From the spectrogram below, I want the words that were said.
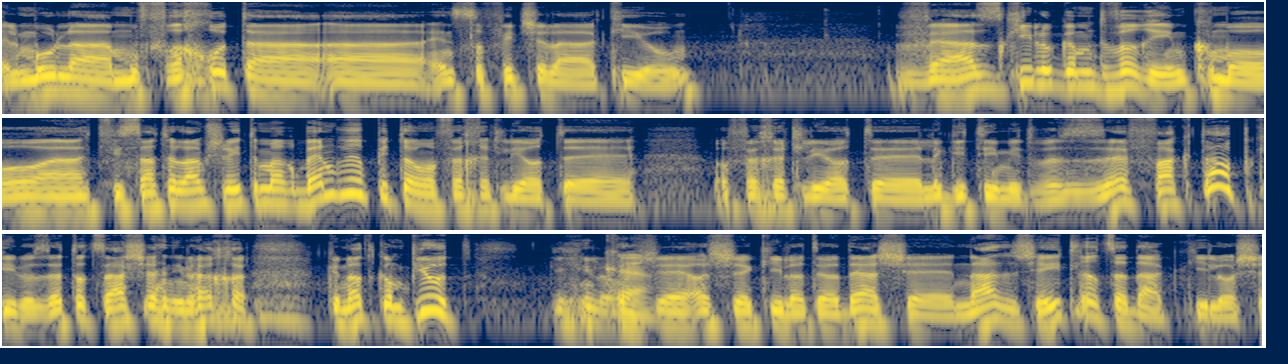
אל מול המופרכות האינסופית של הקיום, ואז כאילו גם דברים כמו תפיסת עולם של איתמר בן גביר פתאום הופכת להיות, אה, הופכת להיות אה, לגיטימית, וזה fucked up, כאילו, זו תוצאה שאני לא יכול, cannot compute, כאילו, כן. ש, או שכאילו, אתה יודע, שנ, שהיטלר צדק, כאילו, ש,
